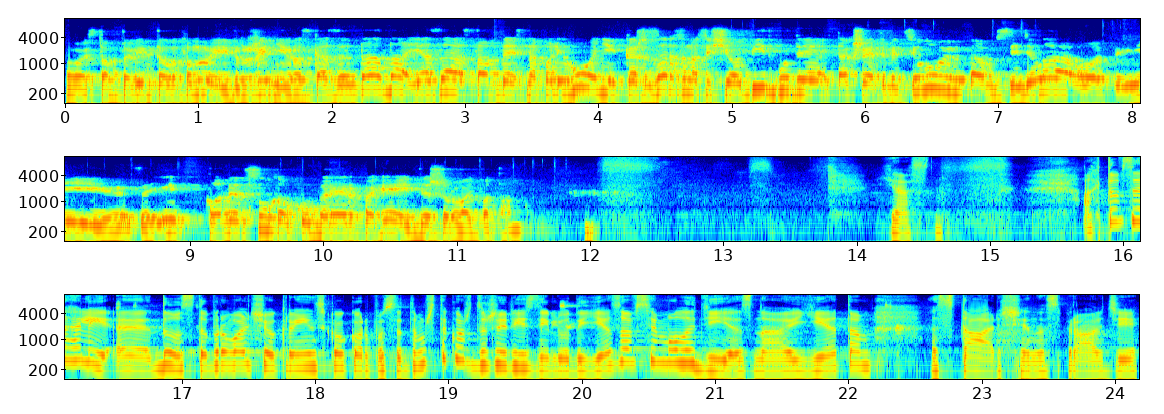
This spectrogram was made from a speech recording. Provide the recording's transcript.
Ось, тобто він телефонує і дружині і розказує: да, да, я зараз там десь на полігоні. каже, зараз у нас ще обід буде, так що я тебе цілую, там всі діла. От, і, це, і кладе слухавку, бере РПГ і йде шурувати по танку. Ясно. А хто взагалі е, ну, з добровольчого українського корпусу? Там ж також дуже різні люди. Є зовсім молоді, я знаю, є там старші насправді,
